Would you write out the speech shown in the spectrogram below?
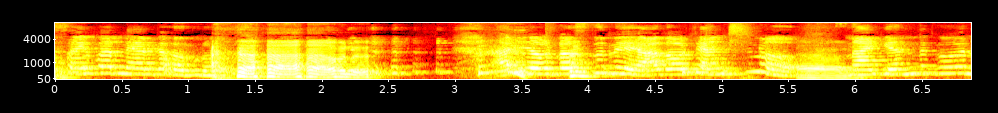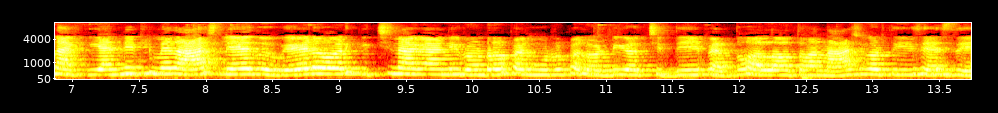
సైబర్ నేరగాళ్ళు. అవును. అది ఒకటి వస్తుంది. అదొక టెన్షన్ నాకెందుకు? నాకు అన్నిటి మీద ఆశ లేదు. వేరే వాడికి ఇచ్చినా గానీ రెండు రూపాయలు మూడు రూపాయలు వడ్డీ వచ్చింది పెద్ద వాళ్ళు అవుతాం అన్న ఆశ కూడా తీసేసి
